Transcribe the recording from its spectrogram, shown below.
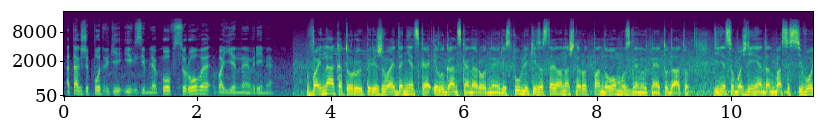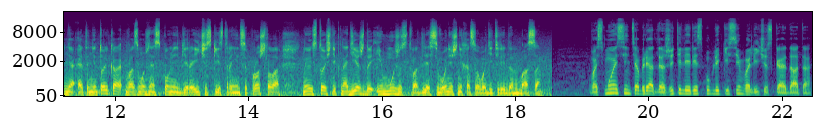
а также подвиги их земляков в суровое военное время. Война, которую переживает Донецкая и Луганская народные республики, заставила наш народ по-новому взглянуть на эту дату. День освобождения Донбасса сегодня – это не только возможность вспомнить героические страницы прошлого, но и источник надежды и мужества для сегодняшних освободителей Донбасса. 8 сентября для жителей республики символическая дата.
